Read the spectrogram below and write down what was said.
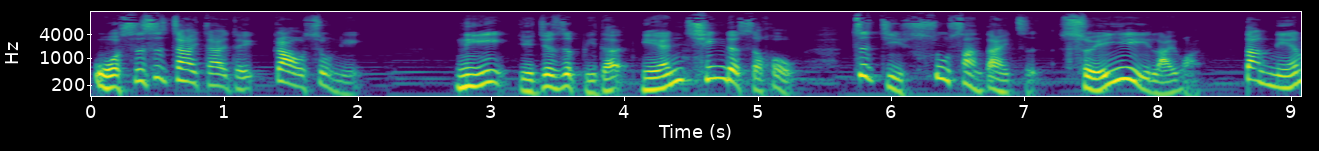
我实实在在的告诉你，你也就是彼得，年轻的时候自己束上带子，随意来往；到年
